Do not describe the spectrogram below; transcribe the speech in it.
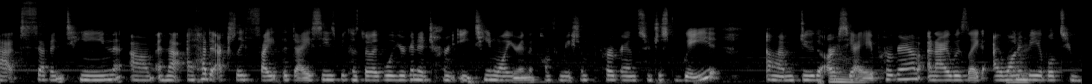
at 17 um, and that I had to actually fight the diocese because they're like, well, you're going to turn 18 while you're in the confirmation program. So just wait, um, do the Mm. RCIA program. And I was like, I want Right. to be able to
